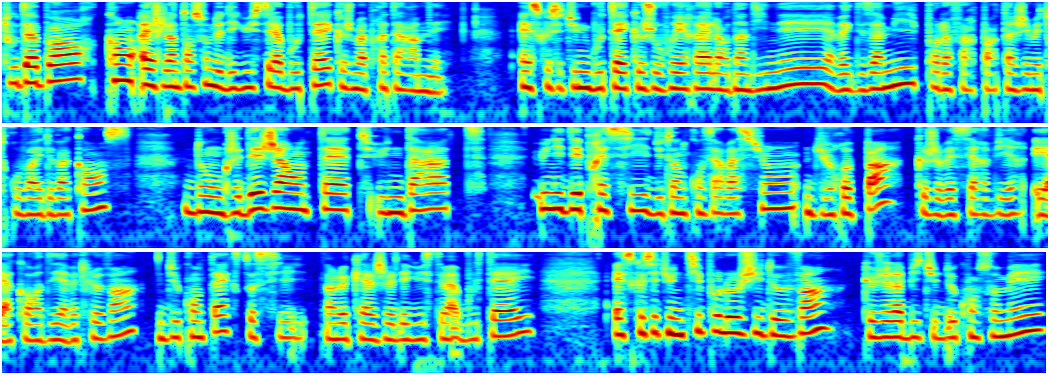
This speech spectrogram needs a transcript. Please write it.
Tout d'abord, quand ai-je l'intention de déguster la bouteille que je m'apprête à ramener? Est-ce que c'est une bouteille que j'ouvrirai lors d'un dîner avec des amis pour leur faire partager mes trouvailles de vacances? Donc j'ai déjà en tête une date, une idée précise du temps de conservation, du repas que je vais servir et accorder avec le vin, du contexte aussi dans lequel je vais déguster ma bouteille. Est-ce que c'est une typologie de vin que j'ai l'habitude de consommer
